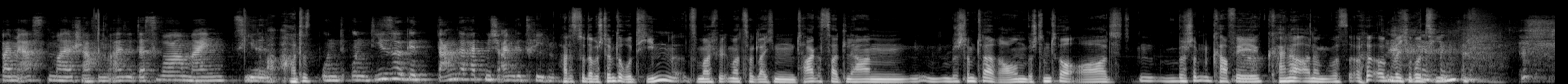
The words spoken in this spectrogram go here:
beim ersten Mal schaffen. Also das war mein Ziel. Hattest, und, und dieser Gedanke hat mich angetrieben. Hattest du da bestimmte Routinen? Zum Beispiel immer zur gleichen Tageszeit lernen, ein bestimmter Raum, ein bestimmter Ort, einen bestimmten Kaffee, ja. keine Ahnung, was, irgendwelche Routinen?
